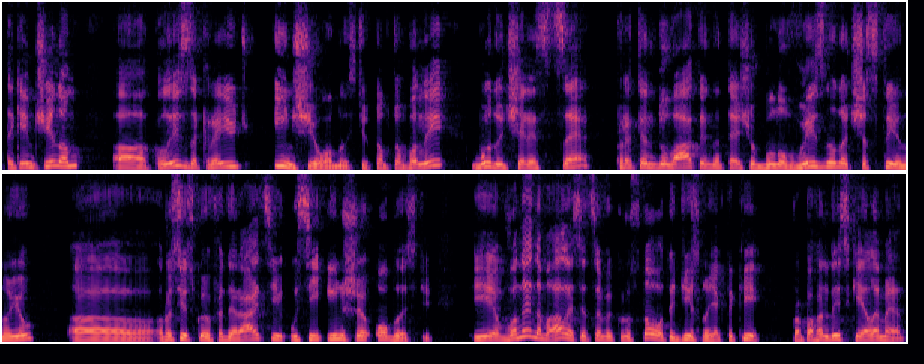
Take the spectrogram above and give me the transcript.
таким чином е, колись закриють інші області. Тобто вони будуть через це претендувати на те, щоб було визнано частиною е, Російської Федерації усі інші області. І вони намагалися це використовувати дійсно як такий пропагандистський елемент.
